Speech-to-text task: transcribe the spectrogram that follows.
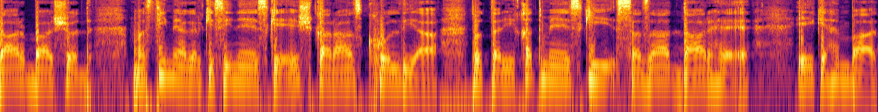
دار باشد مستی میں اگر کسی نے اس کے عشق کا راز کھول دیا، تو طریقت میں اس کی سزا دار ہے۔ ایک اہم بات،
